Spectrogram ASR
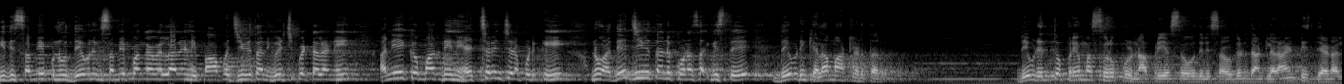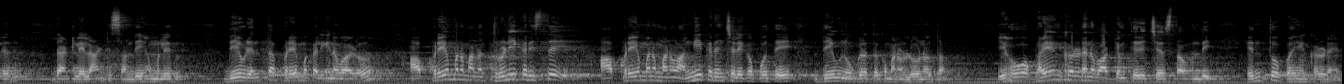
ఇది సమీప నువ్వు దేవునికి సమీపంగా వెళ్ళాలని పాప జీవితాన్ని విడిచిపెట్టాలని అనేక మార్లు నేను హెచ్చరించినప్పటికీ నువ్వు అదే జీవితాన్ని కొనసాగిస్తే దేవుడికి ఎలా మాట్లాడతారు? దేవుడు ఎంతో ప్రేమ స్వరూపుడు నా ప్రియ సహోదరి సహోదరుడు. దాంట్లో ఎలాంటి తేడా లేదు దాంట్లో ఎలాంటి సందేహం లేదు. దేవుడు ఎంత ప్రేమ కలిగిన వాడో ఆ ప్రేమను మనం తృణీకరిస్తే ఆ ప్రేమను మనం అంగీకరించలేకపోతే దేవుని ఉగ్రతకు మనం లోనవుతాం. యహో భయంకరుడైన వాక్యం తెలియచేస్తూ ఉంది. ఎంతో భయంకరుడైన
